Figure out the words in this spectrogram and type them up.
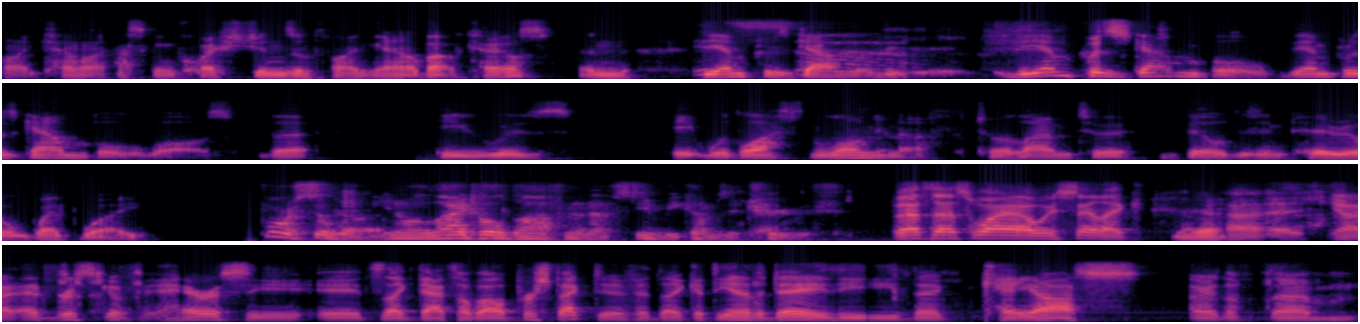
like kind of like asking questions and finding out about chaos and the It's, emperor's uh, the emperor's Which- gamble the emperor's gamble was that he was it would last long enough to allow him to build his imperial webway Force a will. You know, a lie told often enough soon becomes a Yeah. truth. That's that's why I always say like yeah uh, you know, at risk of heresy, it's like that's about perspective. And like at the end of the day, the the chaos or the, the um,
